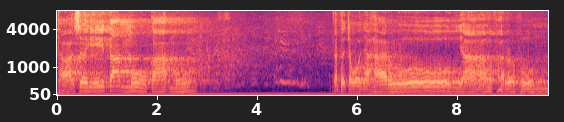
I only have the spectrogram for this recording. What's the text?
tak sehitam mukamu kata cowoknya harumnya parfum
